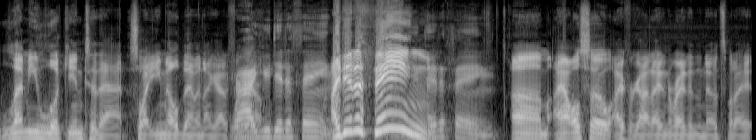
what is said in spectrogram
let me look into that. So I emailed them and I got it figured Wow, you did a thing. I did a thing. I did a thing. Um, I also I forgot I didn't write it in the notes, but I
